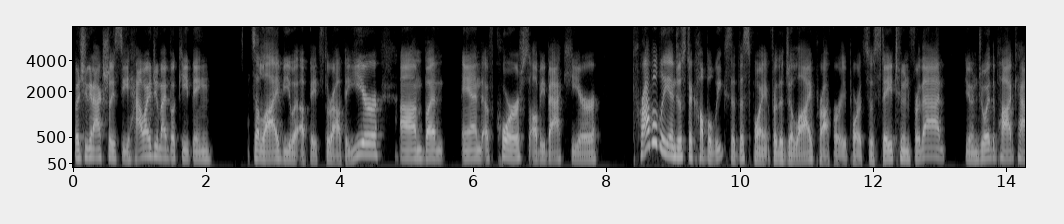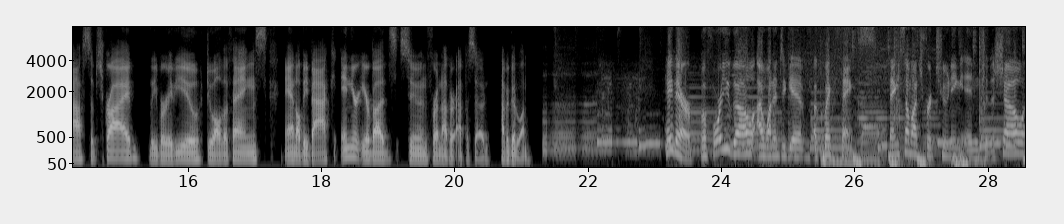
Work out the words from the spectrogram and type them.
but you can actually see how I do my bookkeeping. It's a live view of updates throughout the year. Um, but and of course, I'll be back here probably in just a couple weeks at this point for the July profit report. So stay tuned for that you enjoyed the podcast, subscribe, leave a review, do all the things, and I'll be back in your earbuds soon for another episode. Have a good one. Hey there. Before you go, I wanted to give a quick thanks. Thanks so much for tuning into the show.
